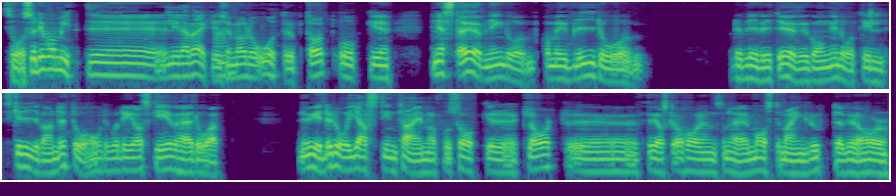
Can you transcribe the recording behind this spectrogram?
Så, så det var mitt eh, lilla verktyg mm. som jag då återupptagit och eh, nästa övning då kommer ju bli då, det blir väl lite övergången då till skrivandet då och det var det jag skrev här då att nu är det då just in time att få saker klart eh, för jag ska ha en sån här mastermind-grupp där vi har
